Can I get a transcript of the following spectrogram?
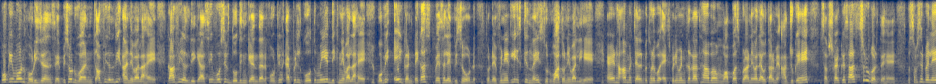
पोकेमोन होरिजन्स एपिसोड वन काफ़ी जल्दी आने वाला है। काफ़ी जल्दी क्या? सिर्फ़ वो सिर्फ़ दो दिन के अंदर 14 अप्रैल को तुम्हें ये दिखने वाला है। वो भी एक घंटे का स्पेशल एपिसोड तो डेफिनेटली इसकी नई शुरुआत होने वाली है। एंड हाँ मैं चैनल पे थोड़े बहुत एक्सपेरिमेंट कर रहा था। अब हम वापस पुराने वाले अवतार में आ चुके हैं। सब्सक्राइब के साथ शुरू करते हैं। तो सबसे पहले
